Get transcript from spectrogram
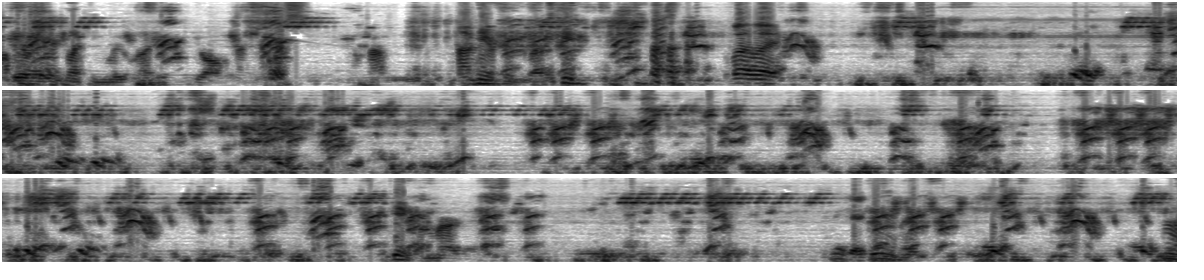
I'll be later collecting loot while you, you all Course. I'm here for you, buddy. The way, Get murdered. Hmm.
